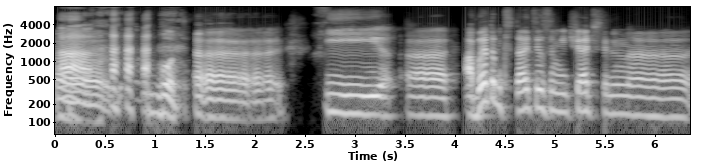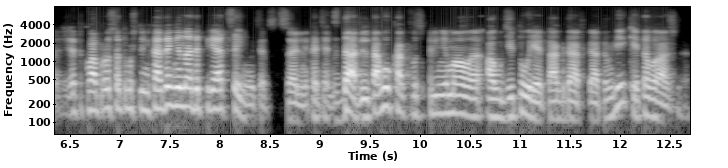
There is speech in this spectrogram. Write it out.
А. Э, вот. Э, и э, об этом, кстати, замечательно. Это к вопросу о том, что никогда не надо переоценивать этот социальный контекст. Да, для того, как воспринимала аудитория тогда, в V веке, это важно.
